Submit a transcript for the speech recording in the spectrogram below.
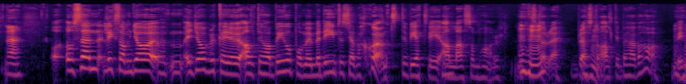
Nej. Och, och sen liksom, jag, jag brukar ju alltid ha bh på mig men det är inte så jävla skönt. Det vet vi alla som har lite Mhm. större bröst och alltid behöver ha bh.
